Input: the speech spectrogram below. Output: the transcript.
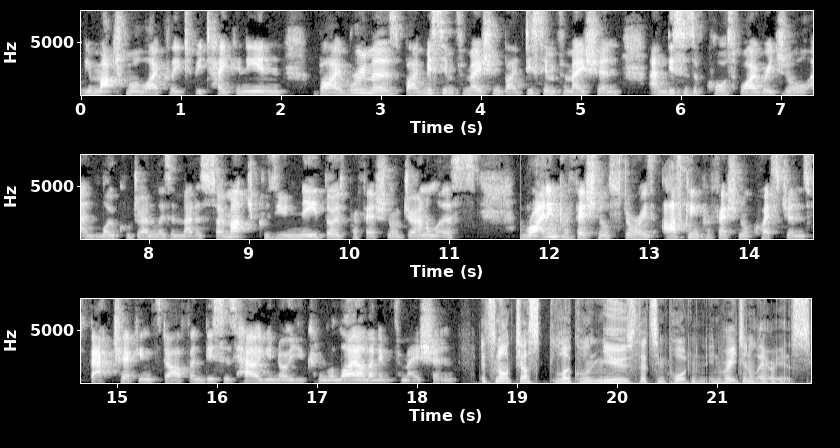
You're much more likely to be taken in by rumours, by misinformation, by disinformation. And this is, of course, why regional and local journalism matters so much because you need those professional journalists writing professional stories, asking professional questions, fact checking stuff, and this is how you know you can rely on that information. It's not just local news that's important in regional areas,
